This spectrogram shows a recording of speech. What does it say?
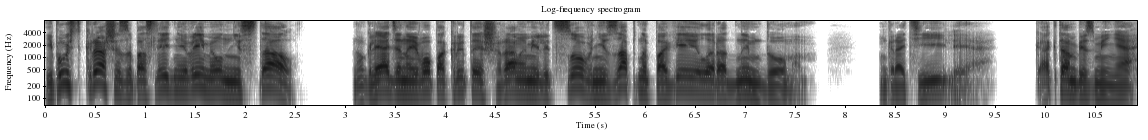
И пусть краше за последнее время он не стал, но, глядя на его покрытое шрамами лицо, внезапно повеяло родным домом. Гратилия. Как там без меня?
